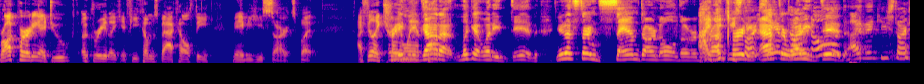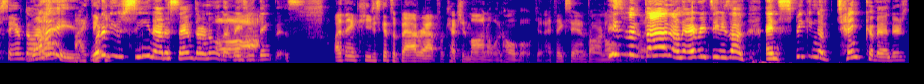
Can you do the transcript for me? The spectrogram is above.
Brock Purdy, I do agree. Like if he comes back healthy, maybe he starts. But I feel like Trey I mean, Lance. you gotta look at what he did. You're not starting Sam Darnold over I Brock think you Purdy after what he did. I think you start Sam Darnold. Why? What have you seen out of Sam Darnold that makes you think this? I think he just gets a bad rap for catching mono in Hoboken. I think Sam Darnold. He's been like- bad on every team he's on. And speaking of tank commanders,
